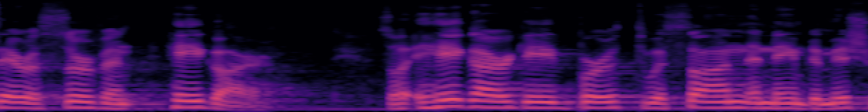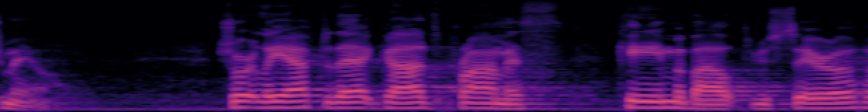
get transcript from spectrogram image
Sarah's servant, Hagar. So Hagar gave birth to a son and named him Ishmael. Shortly after that, God's promise came about through Sarah,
